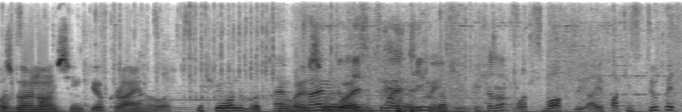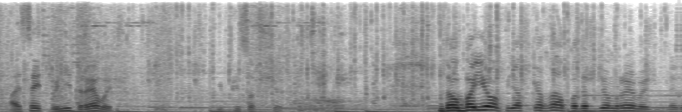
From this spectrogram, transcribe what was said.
What's, What's going on, Sing? You're crying or what? If you want to I'm trying to listen to my teammates, you shut up? What smoke? Are you fucking stupid? I said we need Ravage. You piece of shit. Долбоёб, я сказал, подождем Ravage, блядь.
